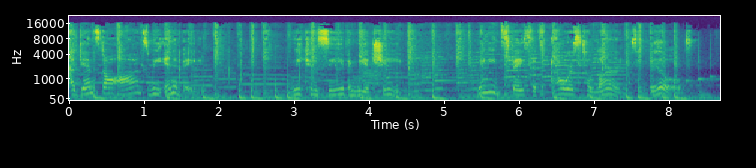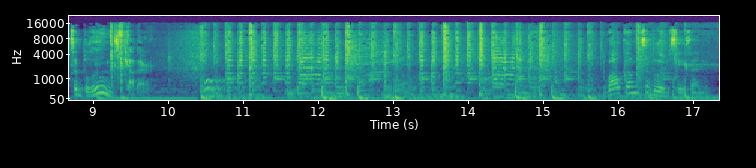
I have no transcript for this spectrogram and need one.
Against all odds, we innovate. We conceive and we achieve. We need space that's ours to learn, to build, to bloom together. Welcome to Bloom Season.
